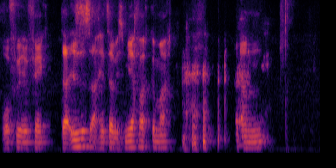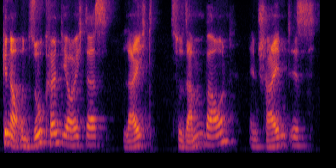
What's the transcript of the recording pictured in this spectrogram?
Vorführeffekt, da ist es. Ach, jetzt habe ich es mehrfach gemacht. ähm, genau, und so könnt ihr euch das leicht zusammenbauen. Entscheidend ist,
